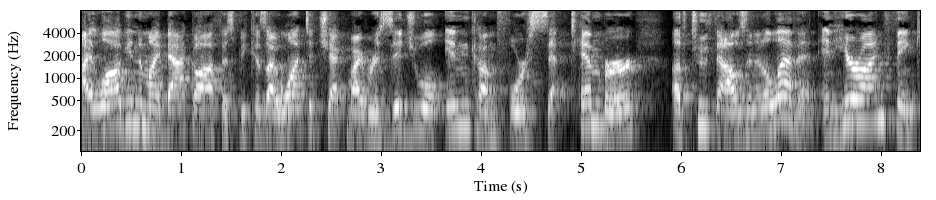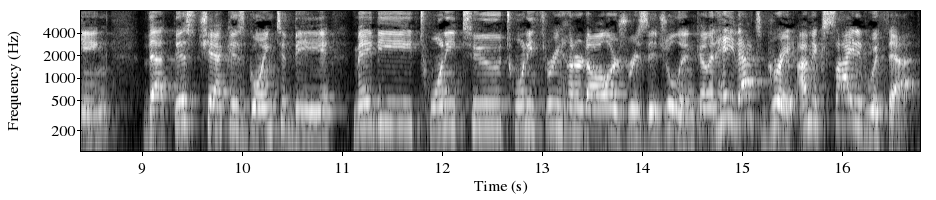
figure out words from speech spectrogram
I log into my back office because I want to check my residual income for September of 2011. And here I'm thinking that this check is going to be maybe $22, $2,300 residual income. And hey, that's great. I'm excited with that.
